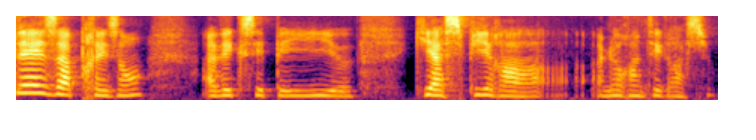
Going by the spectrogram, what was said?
dès à présent avec ces pays euh, qui aspirent à, leur intégration.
